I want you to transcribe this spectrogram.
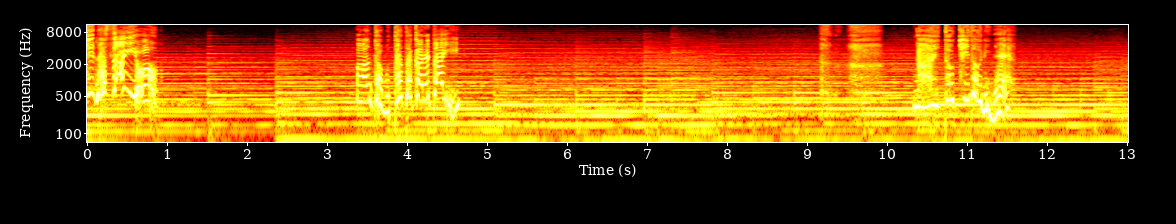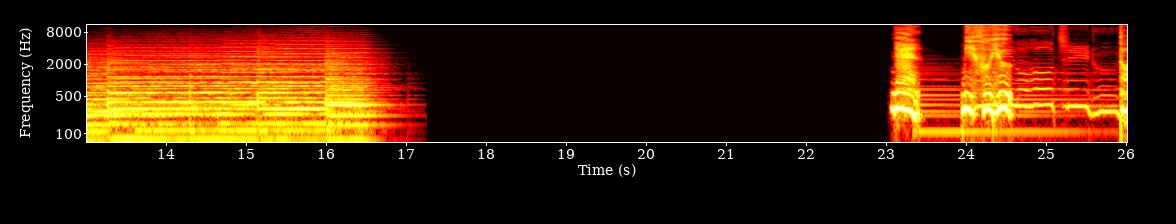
どきなさいよ。あんたも叩かれたい？ナイト気取りね。ねえ美冬ど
